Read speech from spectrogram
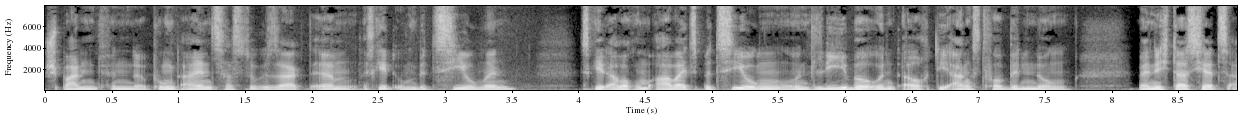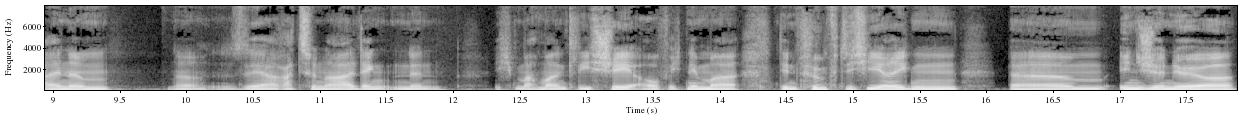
spannend finde. Punkt eins hast du gesagt, ähm, es geht um Beziehungen, es geht aber auch um Arbeitsbeziehungen und Liebe und auch die Angst vor Bindung. Wenn ich das jetzt einem na, sehr rational denkenden, ich mache mal ein Klischee auf, ich nehme mal den 50-jährigen ähm, Ingenieur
